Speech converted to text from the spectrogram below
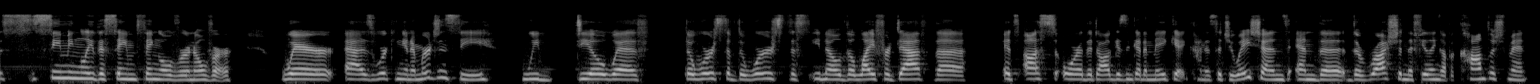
seemingly the same thing over and over. Whereas working in emergency, we deal with the worst of the worst, this, you know, the life or death, the it's us or the dog isn't going to make it kind of situations. And the, the rush and the feeling of accomplishment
